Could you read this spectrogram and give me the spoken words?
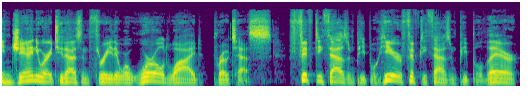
In January 2003, there were worldwide protests 50,000 people here, 50,000 people there.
